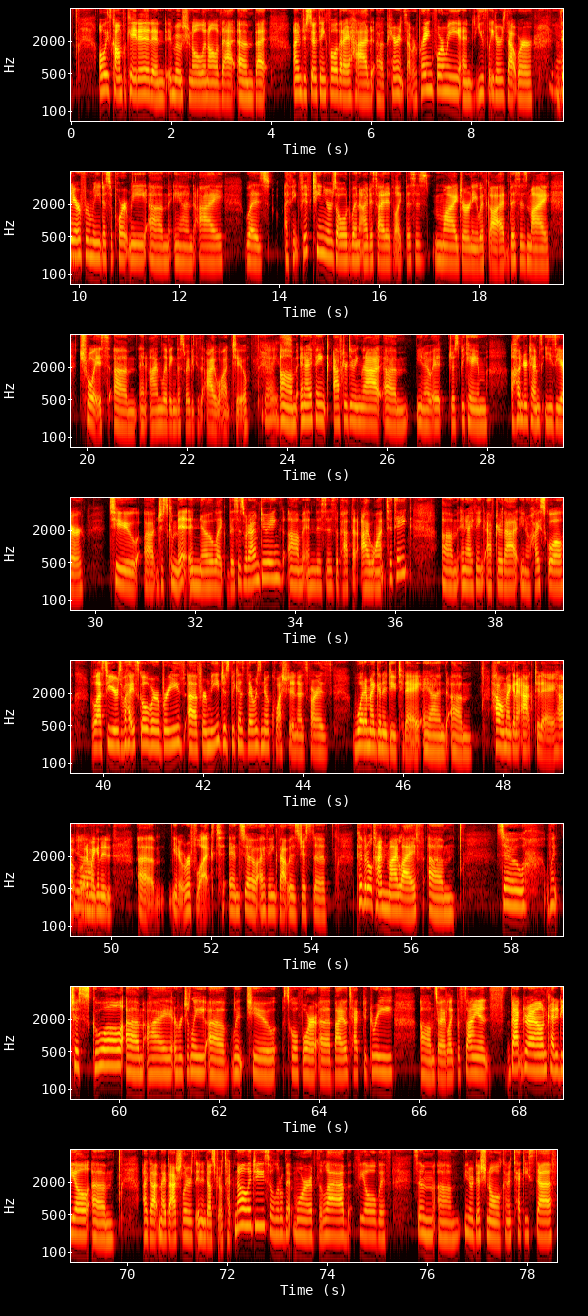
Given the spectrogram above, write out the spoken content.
always complicated and emotional and all of that. Um, but I'm just so thankful that I had uh, parents that were praying for me and youth leaders that were yeah. there for me to support me. Um, and I was I think 15 years old when I decided like this is my journey with God. This is my choice um, and i'm living this way because i want to nice. um, and i think after doing that um, you know it just became a hundred times easier to uh, just commit and know like this is what i'm doing um, and this is the path that i want to take um, and i think after that you know high school the last two years of high school were a breeze uh, for me just because there was no question as far as what am I going to do today and um, how am I going to act today? How yeah. what am I going to um, you know reflect? And so I think that was just a pivotal time in my life. Um, so went to school. Um, I originally uh, went to school for a biotech degree. Um, so I like the science background kind of deal. I got my bachelor's in industrial technology, so a little bit more of the lab feel with some, um, you know, additional kind of techie stuff.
